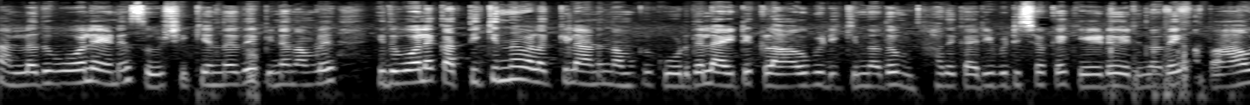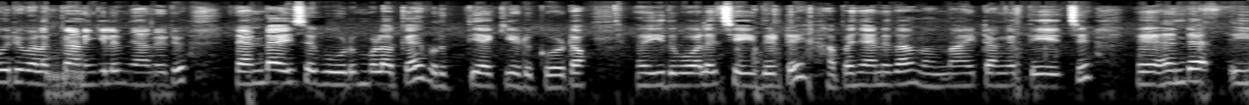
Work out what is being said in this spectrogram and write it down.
നല്ലതുപോലെയാണ് സൂക്ഷിക്കുന്നത്. പിന്നെ നമ്മൾ ഇതുപോലെ കത്തിക്കുന്ന വിളക്കിലാണ് നമുക്ക് കൂടുതലായിട്ട് ക്ലാവ് പിടിക്കുന്നതും അത് കരി പിടിച്ചൊക്കെ കേട് വരുന്നത്. അപ്പോൾ ആ ഒരു വിളക്കാണെങ്കിലും ഞാനൊരു രണ്ടാഴ്ച കൂടുമ്പോഴൊക്കെ വൃത്തിയാക്കി എടുക്കും കേട്ടോ. ഇതുപോലെ ചെയ്തിട്ട്. അപ്പം ഞാനിതാ നന്നായിട്ട് അങ്ങ് തേച്ച് എന്റെ ഈ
